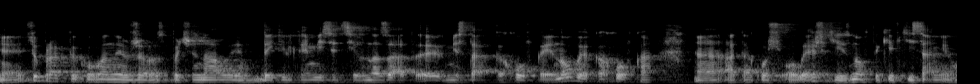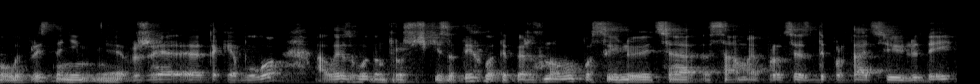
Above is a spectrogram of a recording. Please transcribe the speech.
Е, Цю практику вони вже розпочинали декілька місяців назад е, в містах Каховка і Нова Каховка, е, а також Олешки. І знов таки в тій самій голій пристані е, вже е, таке було, але згодом трошечки затихло. Тепер знову посилюється саме процес депортації людей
